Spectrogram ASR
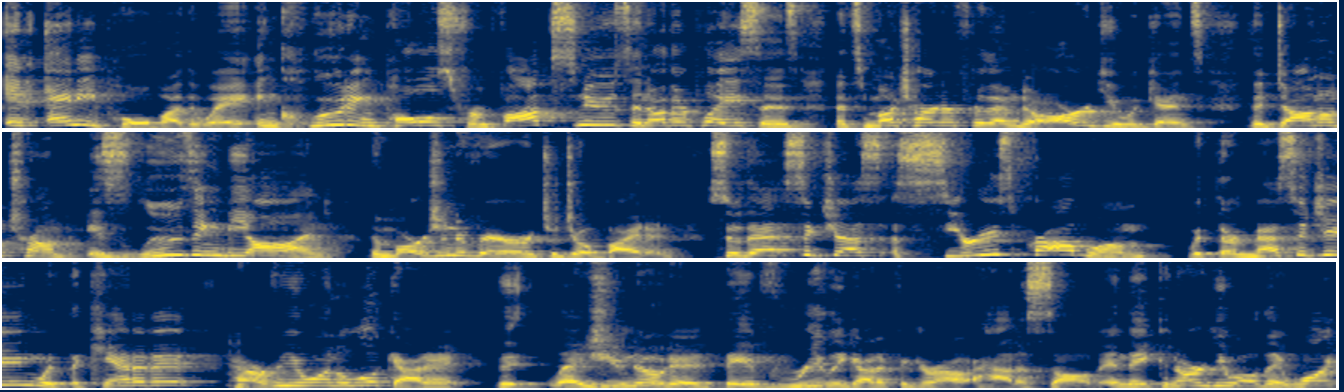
in any poll, by the way, including polls from Fox News and other places, that's much harder for them to argue against that Donald Trump is losing beyond the margin of error to Joe Biden. So that suggests a serious problem with their messaging, with the candidate, however you want to look at it. That, as you noted, they've really got to figure out how to solve. And they can argue all they want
